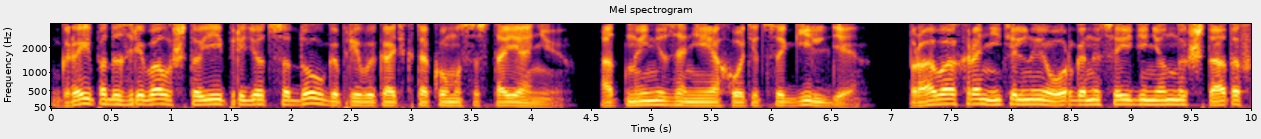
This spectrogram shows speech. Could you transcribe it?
Грей подозревал, что ей придется долго привыкать к такому состоянию. Отныне за ней охотится гильдия. Правоохранительные органы Соединенных Штатов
